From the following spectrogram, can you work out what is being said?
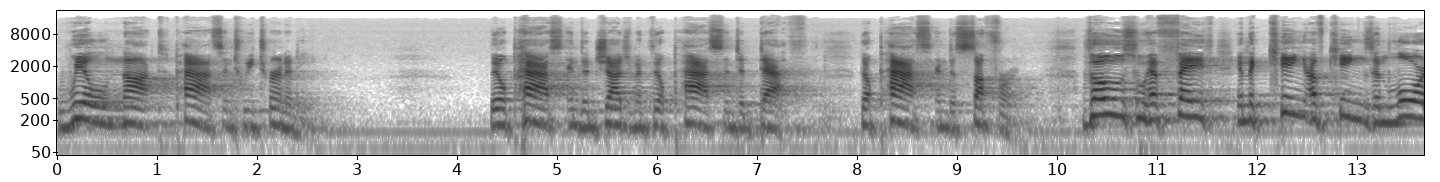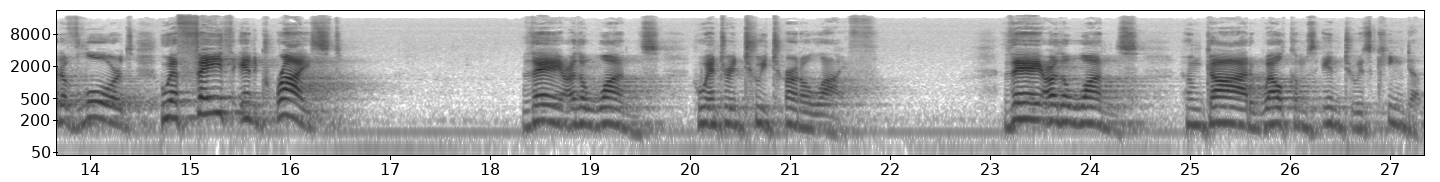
will not pass into eternity. They'll pass into judgment, they'll pass into death, they'll pass into suffering. Those who have faith in the King of Kings and Lord of Lords, who have faith in Christ, they are the ones who enter into eternal life. They are the ones whom God welcomes into his kingdom.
